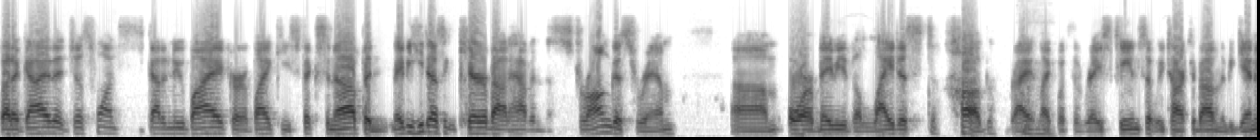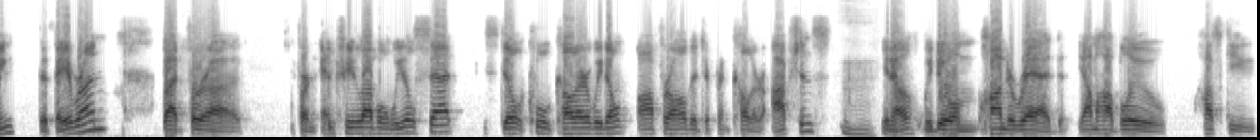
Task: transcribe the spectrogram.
But a guy that just wants got a new bike or a bike he's fixing up, and maybe he doesn't care about having the strongest rim, um, or maybe the lightest hub, right? Mm-hmm. Like with the race teams that we talked about in the beginning that they run. But for a for an entry level wheel set, still a cool color. We don't offer all the different color options. Mm-hmm. You know, we do them Honda red, Yamaha blue, Husky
